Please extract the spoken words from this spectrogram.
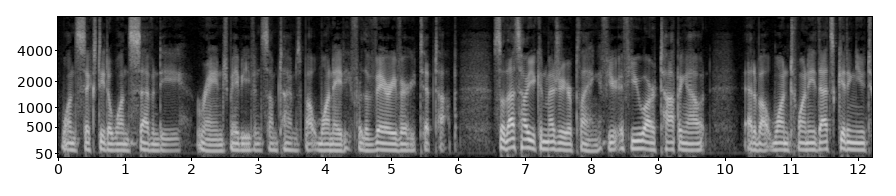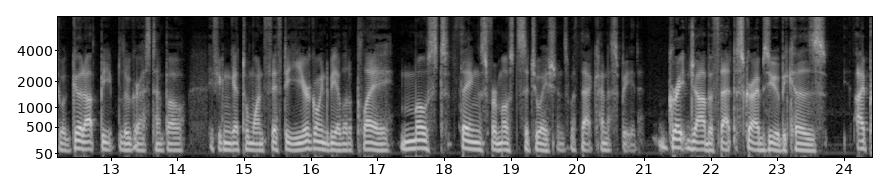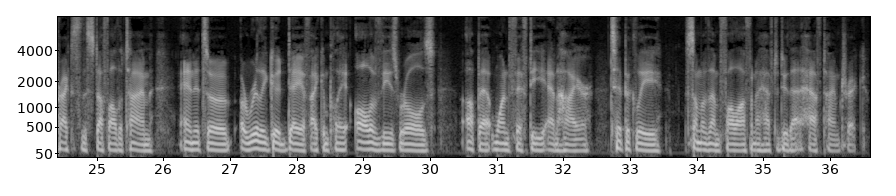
160 to 170 range, maybe even sometimes about 180 for the very very tip top. So that's how you can measure your playing. If you if you are topping out at about 120, that's getting you to a good upbeat bluegrass tempo if you can get to 150, you're going to be able to play most things for most situations with that kind of speed. Great job if that describes you because I practice this stuff all the time and it's a, a really good day if I can play all of these rolls up at 150 and higher. Typically, some of them fall off and I have to do that halftime trick.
